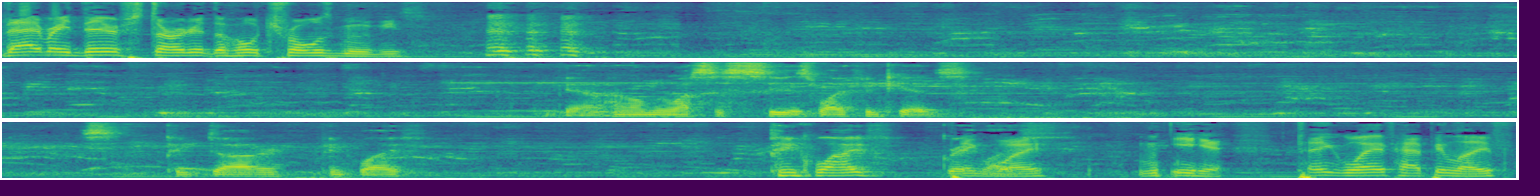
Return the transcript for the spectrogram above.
That right there started the whole Trolls movies. yeah, home. He wants to see his wife and kids. Pink daughter, pink wife, pink wife, great Pink life. wife. yeah. Pink wife, happy life.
